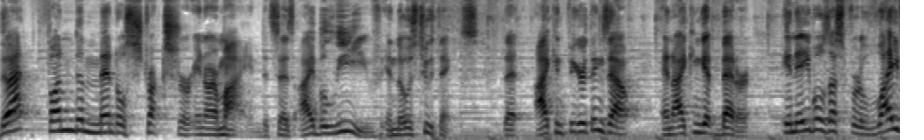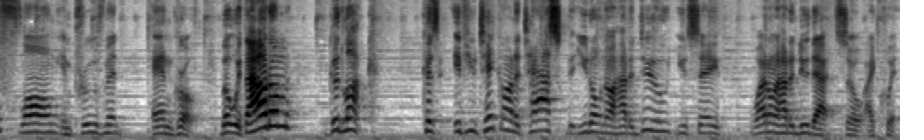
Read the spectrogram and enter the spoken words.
That fundamental structure in our mind that says, I believe in those two things, that I can figure things out and I can get better, enables us for lifelong improvement and growth. But without them, good luck. Because if you take on a task that you don't know how to do, you say, Well, I don't know how to do that, so I quit.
